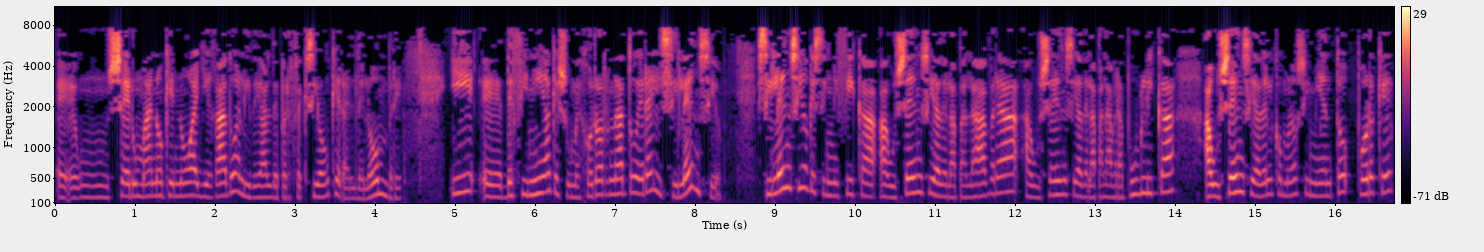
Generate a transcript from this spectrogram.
eh, un ser humano que no ha llegado al ideal de perfección que era el del hombre. Y eh, definía que su mejor ornato era el silencio. Silencio que significa ausencia de la palabra, ausencia de la palabra pública, ausencia del conocimiento, porque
